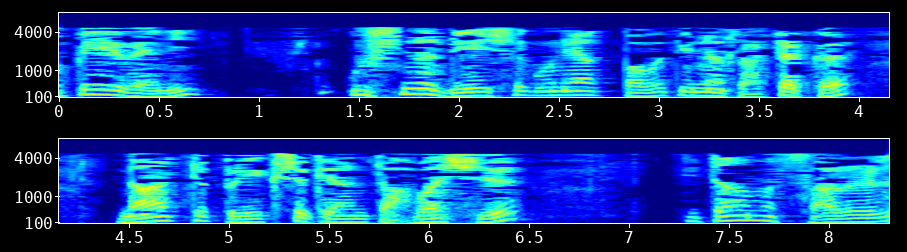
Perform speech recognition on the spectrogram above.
අපේ වැනි උෂ්ණ දේශගුණයක් පවතින රටක නාට්‍ය ප්‍රේක්ෂකයන්ට අවශ්‍ය ඊටාම සරල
